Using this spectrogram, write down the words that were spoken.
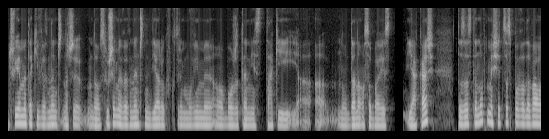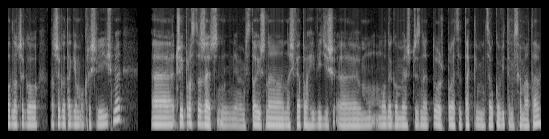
czujemy taki wewnętrzny, znaczy no, słyszymy wewnętrzny dialog, w którym mówimy, o Boże, ten jest taki, a, a no, dana osoba jest jakaś, to zastanówmy się, co spowodowało, dlaczego, dlaczego tak ją określiliśmy. E, czyli prosta rzecz, nie wiem, stoisz na, na światłach i widzisz e, młodego mężczyznę, tu już polecę takim całkowitym schematem,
